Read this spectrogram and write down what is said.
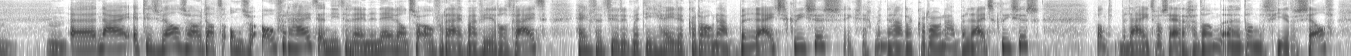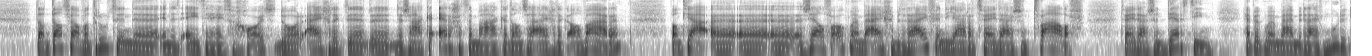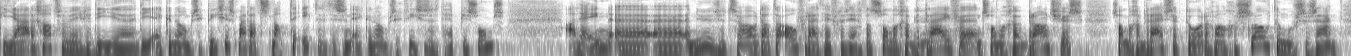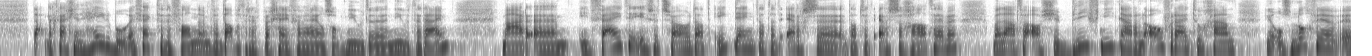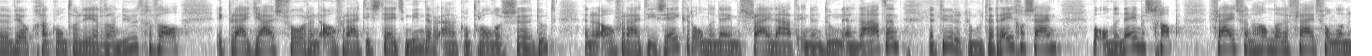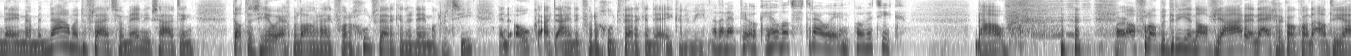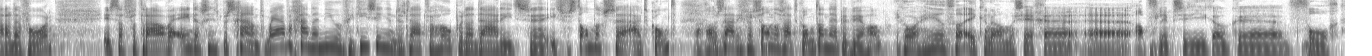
Mm. Uh, nou, het is wel zo dat onze overheid, en niet alleen de Nederlandse overheid, maar wereldwijd, heeft natuurlijk met die hele corona-beleidscrisis, ik zeg met name corona-beleidscrisis, want beleid was erger dan, uh, dan het virus zelf, dat dat wel wat roet in, de, in het eten heeft gegooid. door eigenlijk de, de, de zaken erger te maken dan ze eigenlijk al waren. Want ja, uh, zelf ook met mijn eigen bedrijf in de jaren 2012, 2013 heb ik met mijn bedrijf moeilijke jaren gehad vanwege die, die economische crisis. Maar dat snapte ik. Dat is een economische crisis, dat heb je soms. Alleen, nu is het zo dat de overheid heeft gezegd dat sommige bedrijven en sommige branches, sommige bedrijfssectoren gewoon gesloten moesten zijn. Nou, dan krijg je een heleboel effecten ervan. En wat dat betreft begeven wij ons op nieuw, nieuw terrein. Maar uh, in feite is het zo dat ik denk dat, het ergste, dat we het ergste gehad hebben. Maar laten we alsjeblieft niet naar een overheid toe gaan die ons nog weer uh, wil gaan controleren dan nu het geval. Ik pleit juist voor een overheid die steeds minder aan controles doet. En een overheid die zeker ondernemers vrijlaat in hun doen en laten. Natuurlijk, er moeten regels zijn. Maar ondernemerschap, vrijheid van handelen, vrijheid van ondernemen en met name de vrijheid van meningsuiting, dat is heel erg belangrijk voor een goed werkende democratie en ook uiteindelijk voor een goed werkende economie. Maar dan heb je ook heel wat vertrouwen in politiek. Nou, de afgelopen 3,5 jaar en eigenlijk ook wel een aantal jaren daarvoor is dat vertrouwen enigszins beschaamd. Maar ja, we gaan naar nieuwe verkiezingen, dus laten we hopen dat daar iets, uh, iets verstandigs uh, uitkomt. Als daar iets verstandigs uitkomt, dan heb ik weer hoop. Ik hoor heel veel economen zeggen, uh, Abflipsen die ik ook volg.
